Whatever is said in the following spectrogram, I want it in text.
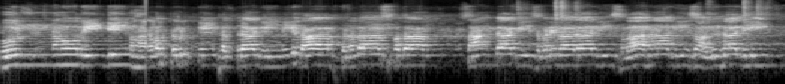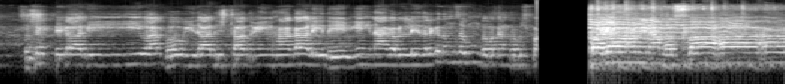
ఓం నమో దీంగై మహానవ నిగతా ప్రణదాస్మద सांगागी सपरिवारागी समाहनागी स्वानुषागी सुशक्तिकागी वाग्भोगीदाधिष्ठात्रीं हा काली नागवल्ले दलगतं सगुङ्गमकन्धपुष्प भगामि नमः स्वाहा।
